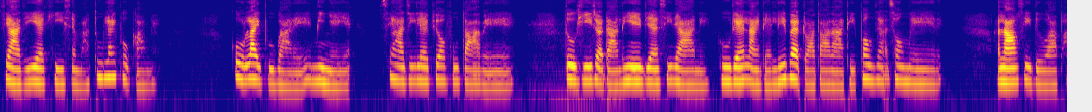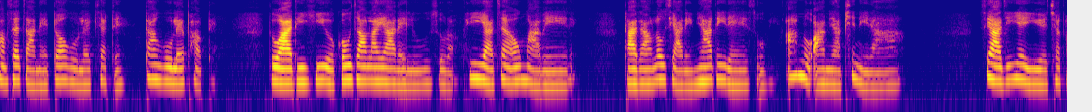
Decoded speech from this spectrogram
ဆရာကြီးရဲ့ခီးစင်မှာသူ့လိုက်ဖို့ကောင်းတယ်ကိုလိုက်ပူပါတယ်မိငယ်ရဲ့ဆရာကြီးလည်းပြောဖူးတာပဲ သူ့ခီးထွက်တာလျင်ပြန်စီးတာကနေဂူတဲလိုင်းတဲ့လေးဘက်တွားသွားတာဒီပုံစံအဆုံးပဲတဲ့အလောင်းစီသူကဖောင်ဆက်ကြနဲ့တောကိုလည်းဖြတ်တယ်တောင်ကိုလည်းဖောက်တယ်သူဟာဒီခီးကိုကုန်းကြောင်းလိုက်ရတယ်လူဆိုတော့ခီးကကြက်အောင်မှာပဲတဲ့ဒါကြောင့်လှုပ်ရှားတွေများသေးတယ်ဆိုပြီးအားမလို့အားများဖြစ်နေတာဆရာကြီးရဲ့ရည်ရွယ်ချက်က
